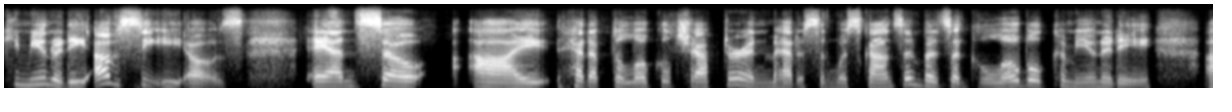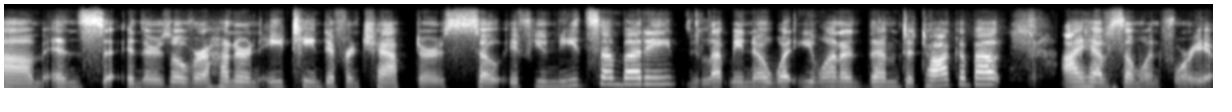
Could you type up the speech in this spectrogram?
community of CEOs. And so I head up the local chapter in Madison, Wisconsin, but it's a global community. Um, and, so, and, there's over 118 different chapters. So if you need somebody, let me know what you wanted them to talk about. I have someone for you.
